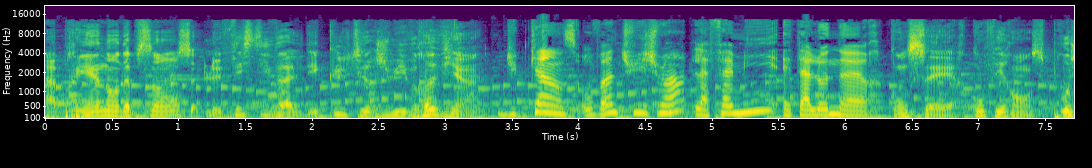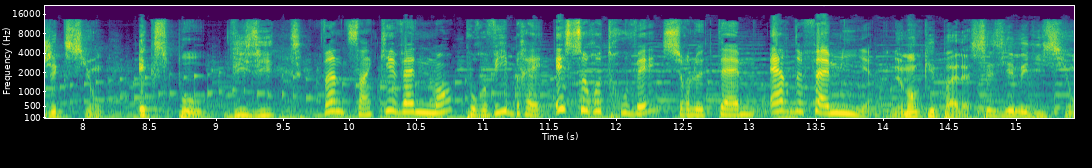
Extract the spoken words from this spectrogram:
après un an d'absence, le Festival des cultures juives revient. Du 15 au 28 juin, la famille est à l'honneur. Concerts, conférences, projections, expos, visites. 25 événements pour vibrer et se retrouver sur le thème Air de famille. Ne manquez pas la 16e édition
